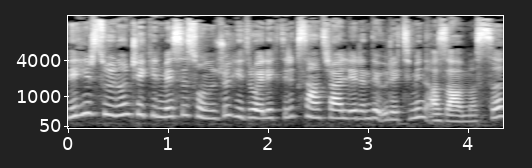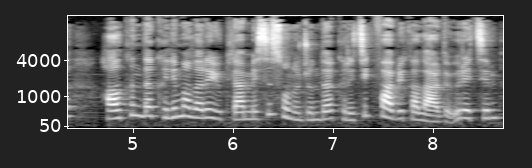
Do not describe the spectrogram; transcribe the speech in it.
Nehir suyunun çekilmesi sonucu hidroelektrik santrallerinde üretimin azalması, halkın da klimalara yüklenmesi sonucunda kritik fabrikalarda üretim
